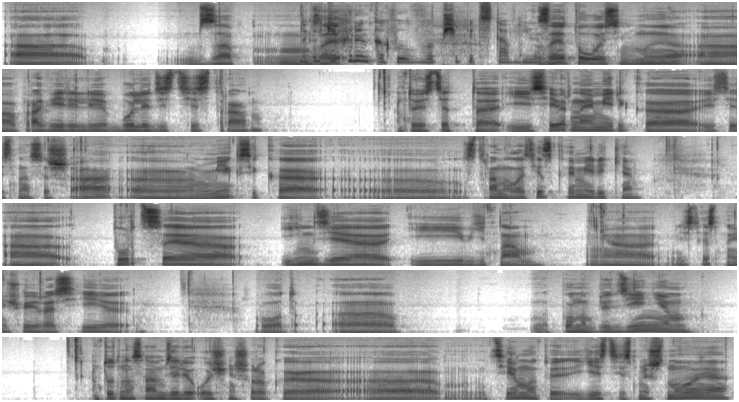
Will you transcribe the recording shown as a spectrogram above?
А, за, на каких за, рынках вы вообще представлены? За эту осень мы а, проверили более 10 стран, то есть это и Северная Америка, естественно, США, э, Мексика, э, страны Латинской Америки, э, Турция, Индия и Вьетнам. Естественно, еще и Россия. Вот. По наблюдениям, тут на самом деле очень широкая тема, то есть есть и смешное,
